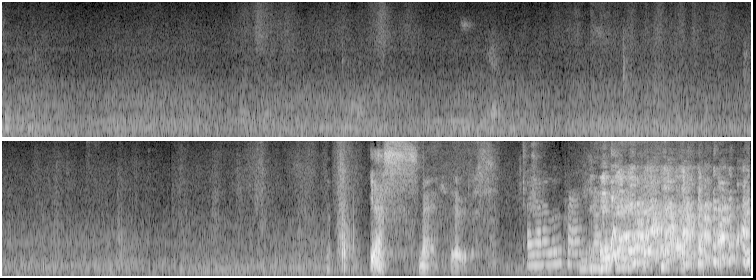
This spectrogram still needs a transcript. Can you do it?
Keep breathing. Yes, man. There it is. I got a little crack.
